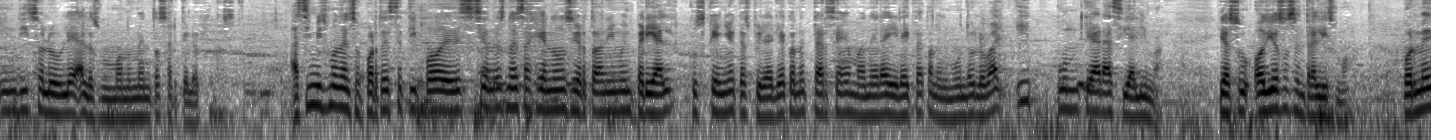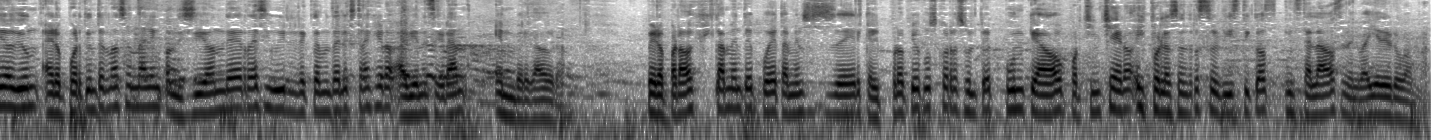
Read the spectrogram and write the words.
indisoluble a los monumentos arqueológicos. Asimismo, en el soporte de este tipo de decisiones no es ajeno un cierto ánimo imperial cusqueño que aspiraría a conectarse de manera directa con el mundo global y puntear hacia Lima y a su odioso centralismo por medio de un aeropuerto internacional en condición de recibir directamente al extranjero aviones de gran envergadura. Pero paradójicamente puede también suceder que el propio Cusco resulte punteado por Chinchero y por los centros turísticos instalados en el Valle de Urubamba.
